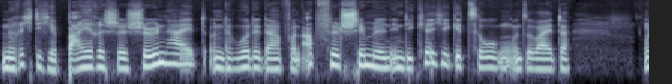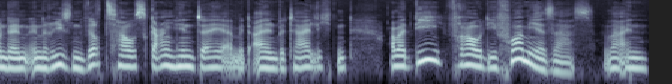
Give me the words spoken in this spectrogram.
und eine richtige bayerische Schönheit. Und wurde da von Apfelschimmeln in die Kirche gezogen und so weiter und ein, ein riesen Wirtshausgang hinterher mit allen Beteiligten. Aber die Frau, die vor mir saß, war ein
